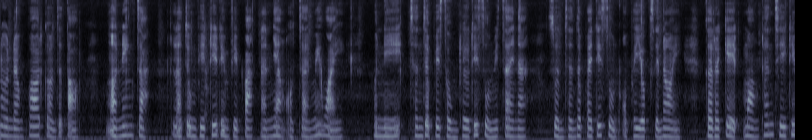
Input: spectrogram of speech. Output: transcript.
นูนดังพอดก่อนจะตอบ มอร์นิ่งจ้ะ และจุมพิษที่ริมฝีปากนั้นอย่างอดใจไม่ไหว วันนี้ฉันจะไปส่งเธอที่ศูนย์วิจัยนะ ส่วนฉันจะไปที่ศูนย์อพยพเสียหน่อยกระเกตมองท่านชี้ที่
